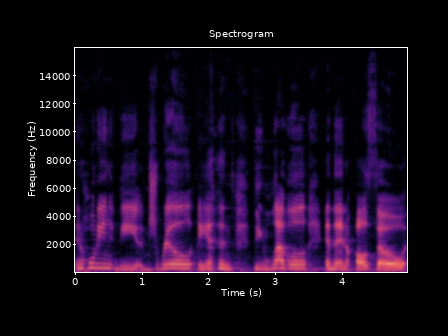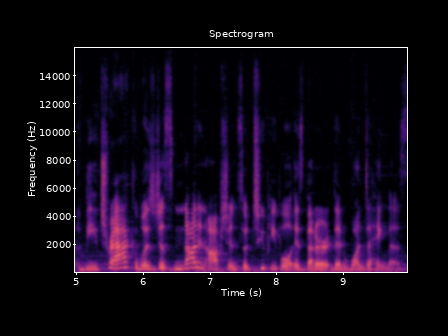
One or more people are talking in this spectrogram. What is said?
and holding the drill and the level and then also the track was just not an option, so two people is better than one to hang this.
